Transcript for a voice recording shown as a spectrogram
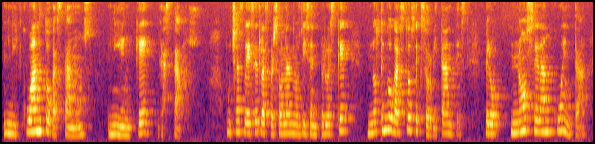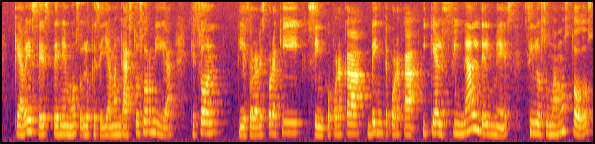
ni cuánto gastamos ni en qué gastamos. Muchas veces las personas nos dicen, pero es que no tengo gastos exorbitantes, pero no se dan cuenta que a veces tenemos lo que se llaman gastos hormiga, que son 10 dólares por aquí, 5 por acá, 20 por acá, y que al final del mes, si lo sumamos todos,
